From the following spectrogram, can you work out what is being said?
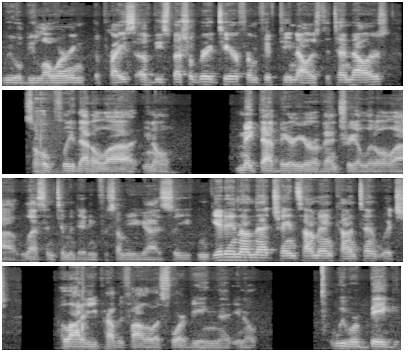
we will be lowering the price of the special grade tier from fifteen dollars to ten dollars. So hopefully that'll uh, you know make that barrier of entry a little uh, less intimidating for some of you guys. So you can get in on that Chainsaw Man content, which a lot of you probably follow us for, being that you know we were big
